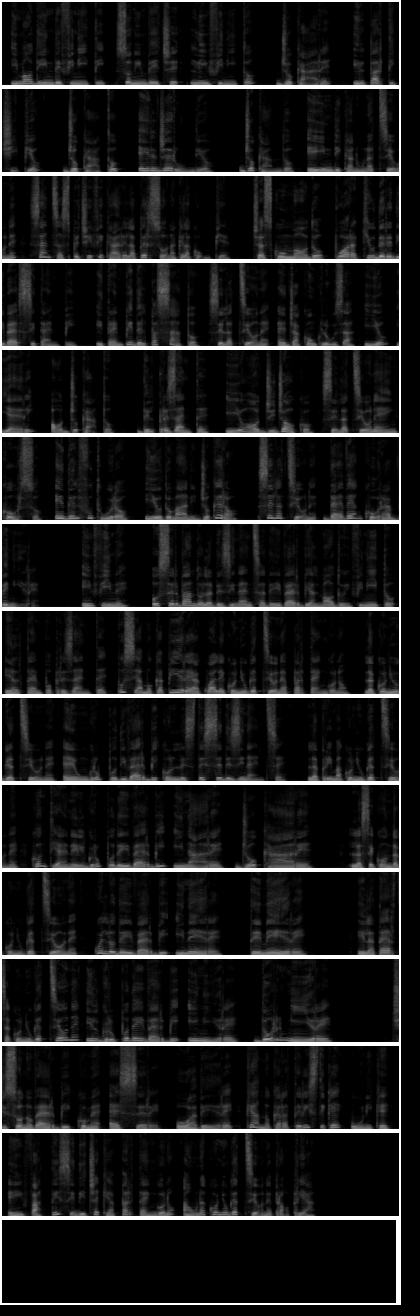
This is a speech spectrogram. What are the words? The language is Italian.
I modi indefiniti sono invece l'infinito, giocare, il participio, giocato e il gerundio giocando e indicano un'azione senza specificare la persona che la compie. Ciascun modo può racchiudere diversi tempi. I tempi del passato, se l'azione è già conclusa. Io ieri ho giocato. Del presente. Io oggi gioco, se l'azione è in corso. E del futuro. Io domani giocherò, se l'azione deve ancora avvenire. Infine, Osservando la desinenza dei verbi al modo infinito e al tempo presente, possiamo capire a quale coniugazione appartengono. La coniugazione è un gruppo di verbi con le stesse desinenze. La prima coniugazione contiene il gruppo dei verbi inare, giocare. La seconda coniugazione, quello dei verbi inere, temere. E la terza coniugazione, il gruppo dei verbi inire, dormire. Ci sono verbi come essere o avere che hanno caratteristiche uniche e infatti si dice che appartengono a una coniugazione propria.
